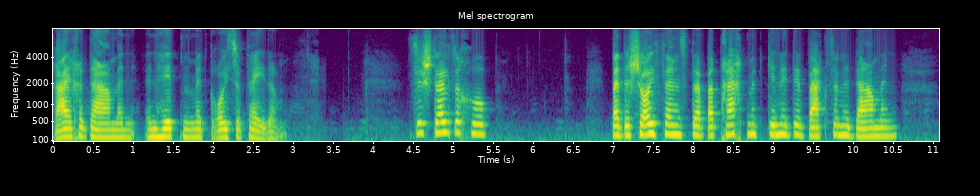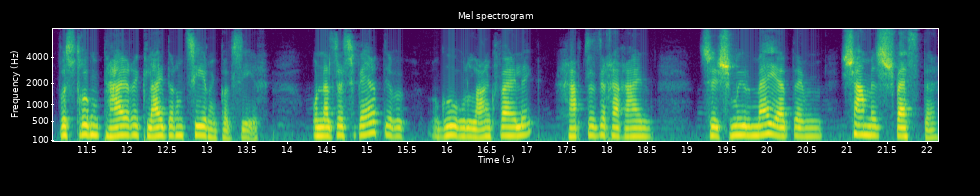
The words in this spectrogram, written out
reiche Damen in Hütten mit großen Federn. Sie stellt sich auf bei den Scheufenstern, betrachtet mit Kindern die wachsende Damen, was trugen teure Kleider und Zieren auf sich. Und als es wird ihr Guru langweilig, habt sie sich herein zu Schmülmeier, dem Schammes Schwester,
